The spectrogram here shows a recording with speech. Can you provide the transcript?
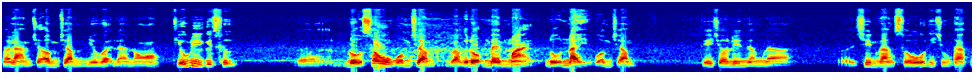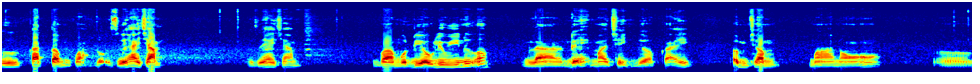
Nó làm cho âm trầm, như vậy là nó thiếu đi cái sự độ sâu của âm trầm và cái độ mềm mại, độ nảy của âm trầm thế cho nên rằng là ờ, trên vang số thì chúng ta cứ cắt tầm khoảng độ dưới 200 dưới 200 và một điều lưu ý nữa là để mà chỉnh được cái âm trầm mà nó uh,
